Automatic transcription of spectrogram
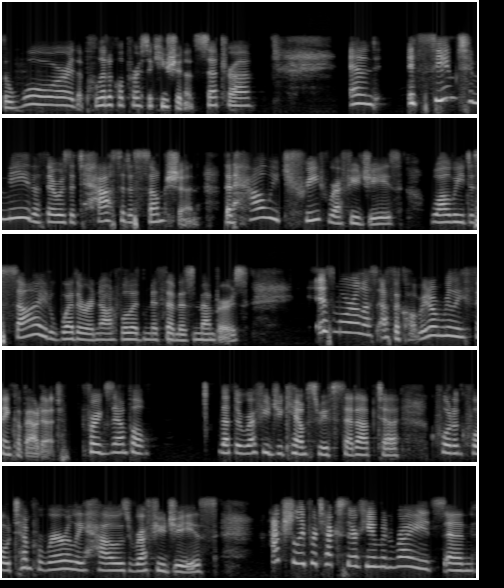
the war, the political persecution, etc. And it seemed to me that there was a tacit assumption that how we treat refugees while we decide whether or not we'll admit them as members is more or less ethical. We don't really think about it. For example, that the refugee camps we've set up to quote unquote temporarily house refugees actually protects their human rights and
